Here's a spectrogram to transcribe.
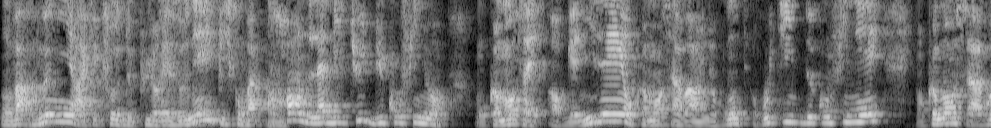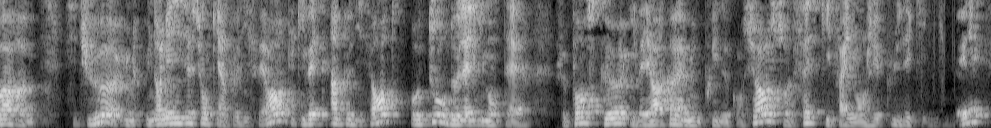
on va revenir à quelque chose de plus raisonné puisqu'on va prendre l'habitude du confinement. On commence à être organisé, on commence à avoir une routine de confiné, on commence à avoir, euh, si tu veux, une, organisation qui est un peu différente et qui va être un peu différente autour de l'alimentaire. Je pense qu'il va y avoir quand même une prise de conscience sur le fait qu'il faille manger plus équilibré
